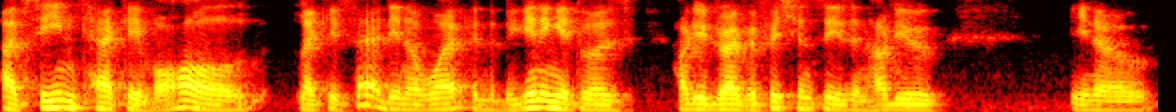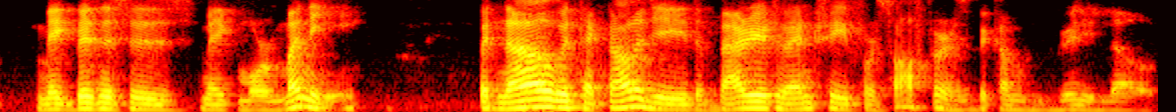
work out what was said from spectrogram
i've seen tech evolve like you said you know what in the beginning it was how do you drive efficiencies and how do you you know, make businesses make more money. But now with technology, the barrier to entry for software has become really low,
